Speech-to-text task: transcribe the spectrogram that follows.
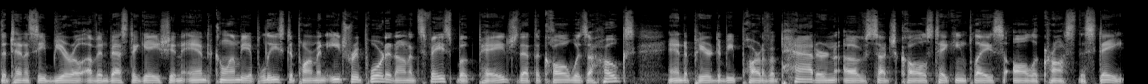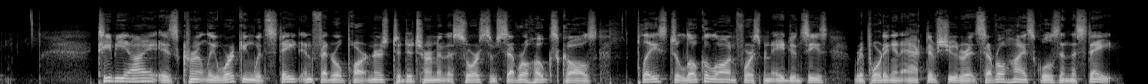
The Tennessee Bureau of Investigation and Columbia Police Department each reported on its Facebook page that the call was a hoax and appeared to be part of a pattern of such calls taking place all across the state. TBI is currently working with state and federal partners to determine the source of several hoax calls placed to local law enforcement agencies reporting an active shooter at several high schools in the state.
